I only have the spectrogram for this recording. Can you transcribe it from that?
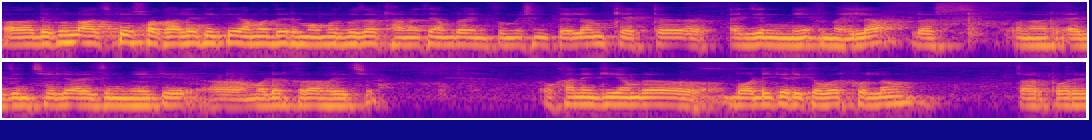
দেখুন, আজকে সকালের দিকে আমাদের মোহাম্মদবাজার থানাতে আমরা ইনফরমেশন পেলাম কি একটা একজন মেয়ে মহিলা প্লাস ওনার একজন ছেলে আর একজন মেয়েকে মার্ডার করা হয়েছে। ওখানে গিয়ে আমরা বডিকে রিকভার করলাম। তারপরে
